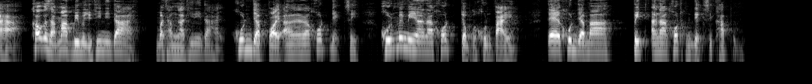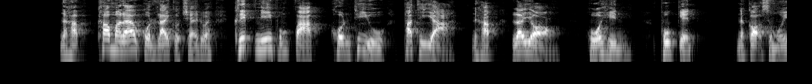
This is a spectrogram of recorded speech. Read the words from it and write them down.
อ่าเขาก็สามารถบินมาอยู่ที่นี่ได้ มาทำงานที่นี่ได้ คุณอย่าปล่อยอนาคตเด็กสิ คุณไม่มีอนาคตจบกับคุณไป แต่คุณอย่ามา ปิดอนาคตของเด็กสิครับผมนะครับ เข้ามาแล้วกดไลค์กดแชร์ด้วย คลิปนี้ผมฝากคนที่อยู่พัทยานะครับระยอง หัวหิน ภูเก็ตนเกาะสมุย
